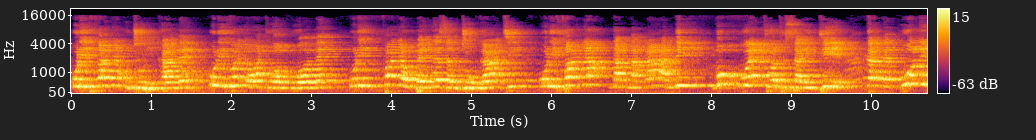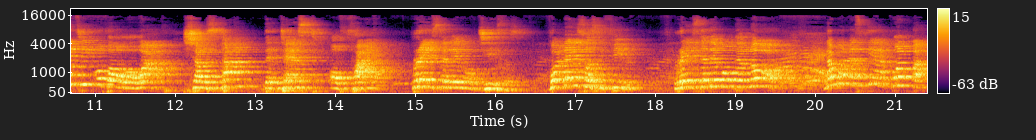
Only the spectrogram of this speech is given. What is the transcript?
Uliifanya ujulikane, ulifanya watu wakuone, ulifanya upendeze na namna gani? Mungu wetu atusaidie that the quality of our work shall stand the test of fire. Praise the name of Jesus. Bwana Yesu asifiwe. Praise the name of the Lord. Na wanasikia ya kwamba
